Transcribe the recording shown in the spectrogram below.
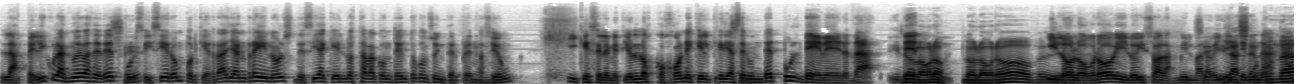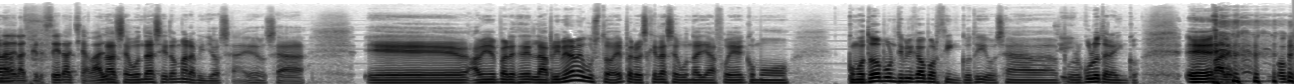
las películas nuevas de Deadpool Sí. se hicieron porque Ryan Reynolds decía que él no estaba contento con su interpretación y que se le metió en los cojones que él quería hacer un Deadpool de verdad. Y lo Deadpool. logró, lo logró. Y lo logró y lo hizo a las mil Sí, maravillas. y la y tengo una segunda- gana de la tercera, chaval. La segunda ha sido maravillosa, ¿eh? O sea, eh, a mí me parece. La primera me gustó, ¿eh? Pero es que la segunda ya fue como. Como todo multiplicado por 5, tío. O sea, Sí. por el culo te la hinco. Eh, Vale, ok,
